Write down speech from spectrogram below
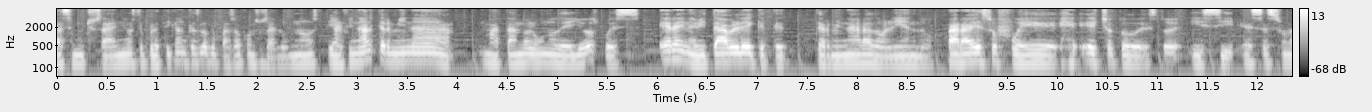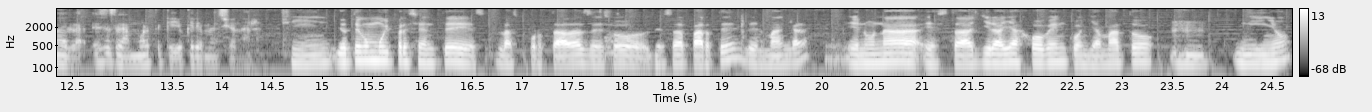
Hace muchos años, te platican qué es lo que pasó con sus alumnos, y al final termina matándolo uno de ellos, pues era inevitable que te terminara doliendo. Para eso fue hecho todo esto y sí, esa es una de la, esa es la muerte que yo quería mencionar. Sí, yo tengo muy presentes las portadas de eso, de esa parte del manga. En una está Jiraiya joven con Yamato Ujú. Niño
